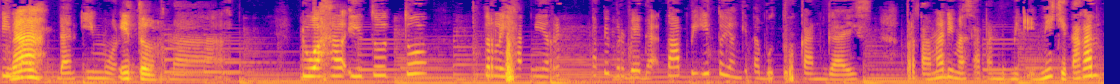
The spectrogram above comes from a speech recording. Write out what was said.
iman nah, dan imun. Itu. Nah, dua hal itu tuh terlihat mirip tapi berbeda. Tapi itu yang kita butuhkan, guys. Pertama di masa pandemik ini kita kan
